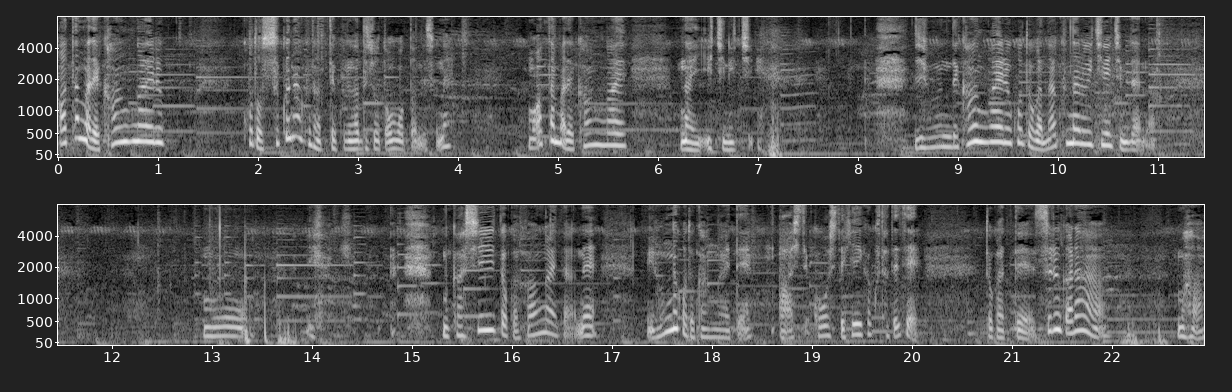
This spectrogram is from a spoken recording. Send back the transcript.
頭で考えること少なくなってくるなってちょっと思ったんですよね。もう頭で考えない一日。自分で考えることがなくなる一日みたいな。もう昔とか考えたらねいろんなこと考えてああしてこうして計画立ててとかってするからまあ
